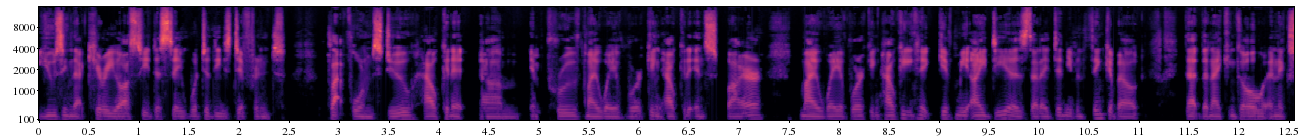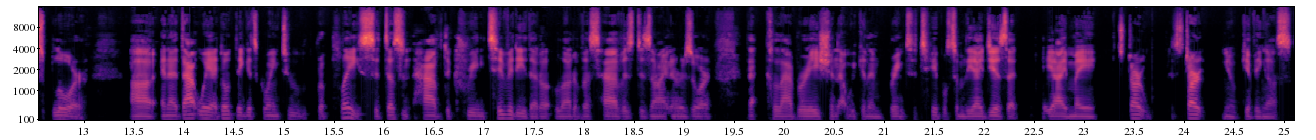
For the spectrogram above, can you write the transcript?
using that curiosity to say what do these different platforms do how can it um, improve my way of working how can it inspire my way of working how can it give me ideas that i didn't even think about that then i can go and explore uh, and that way, I don't think it's going to replace. It doesn't have the creativity that a lot of us have as designers, or that collaboration that we can then bring to the table. Some of the ideas that AI may start start you know giving us.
